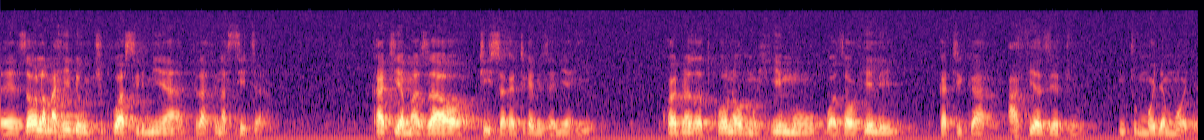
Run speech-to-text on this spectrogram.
e, zao la mahindi huchukua asilimia 36 kati ya mazao tisa katika mizania hiyo. Kwa hiyo tunaweza tukaona umuhimu wa zao hili katika afya zetu mtu mmoja mmoja.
